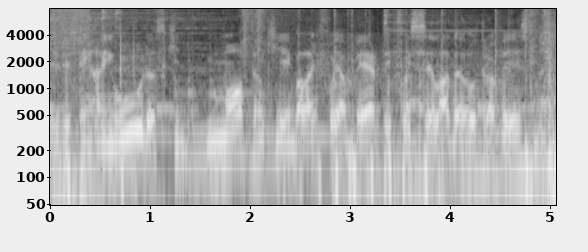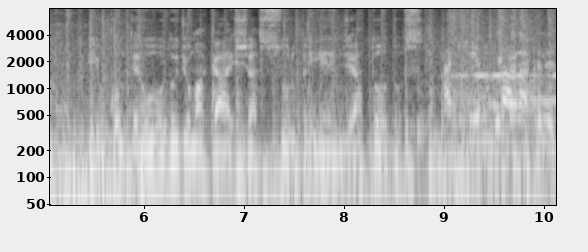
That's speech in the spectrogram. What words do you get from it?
Existem ranhuras que mostram que a embalagem foi aberta e foi selada outra vez, né? E o conteúdo de uma caixa surpreende a todos. Aqui não tá. Caraca, ele...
